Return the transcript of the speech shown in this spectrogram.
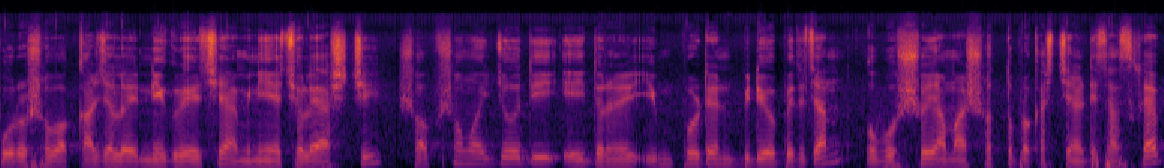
পৌরসভা কার্যালয়ে নিয়োগ রয়েছে, আমি নিয়ে চলে আসছি। সব সময় যদি এই ধরনের ইম্পর্টেন্ট ভিডিও পেতে চান, অবশ্যই আমার সত্যপ্রকাশ চ্যানেলটি সাবস্ক্রাইব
